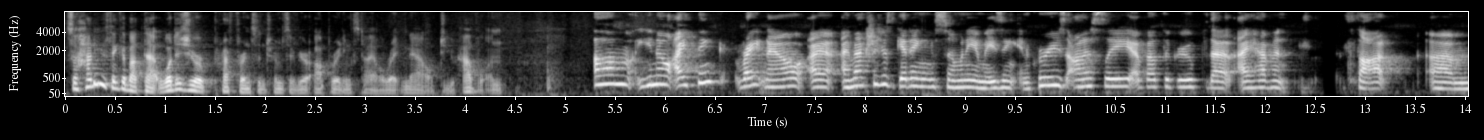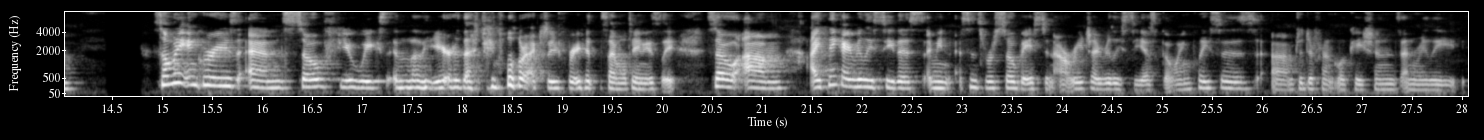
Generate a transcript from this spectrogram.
So how do you think about that? What is your preference in terms of your operating style right now? Do you have one? Um, you know, I think right now I, I'm actually just getting so many amazing inquiries, honestly, about the group that I haven't thought, um, so many inquiries and so few weeks in the year that people are actually free simultaneously. So um, I think I really see this. I mean, since we're so based in outreach, I really see us going places um, to different locations and really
